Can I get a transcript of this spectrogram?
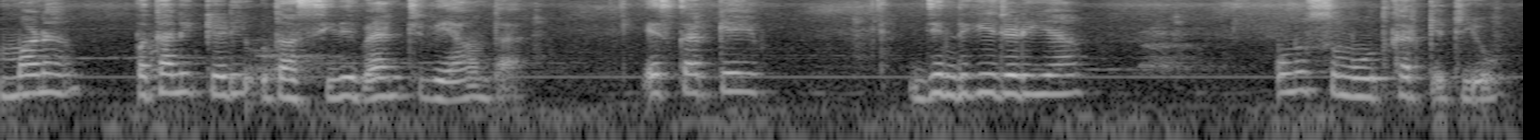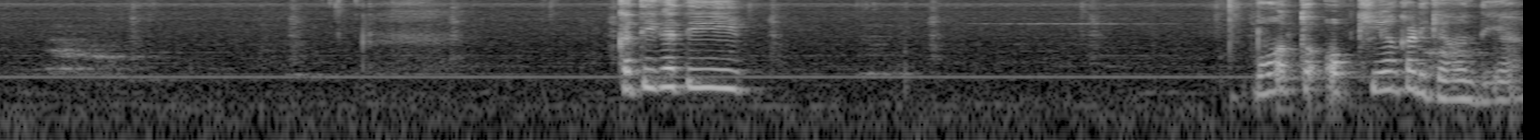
ਮਨ ਪਤਾ ਨਹੀਂ ਕਿਹੜੀ ਉਦਾਸੀ ਦੇ ਵਹਿਣ 'ਚ ਵਿਆਹ ਹੁੰਦਾ ਇਸ ਕਰਕੇ ਜ਼ਿੰਦਗੀ ਜਿਹੜੀ ਆ, ਉਹਨੂੰ ਸਮੂਥ ਕਰਕੇ ਜੀਓ। ਕਦੀ ਕਦੀ ਬਹੁਤ ਔਖੀਆਂ ਘੜੀਆਂ ਹੁੰਦੀਆਂ।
